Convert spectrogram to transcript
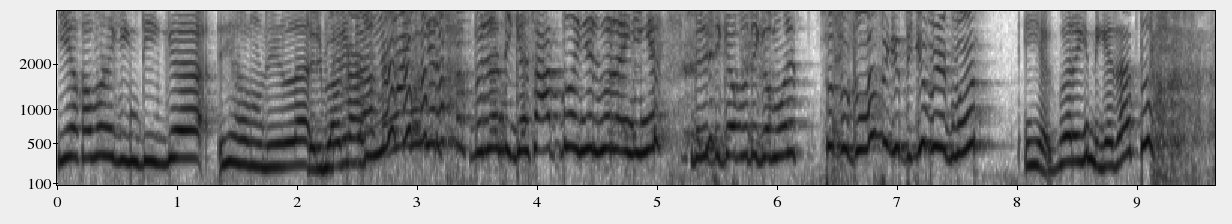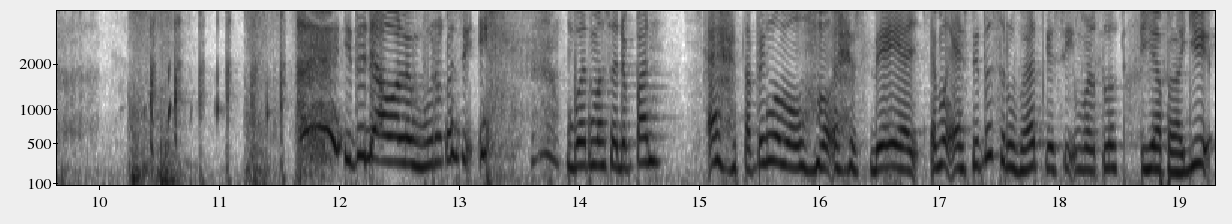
iya kamu ranking 3 ya alhamdulillah. Dari belakang. anjir beneran 31 anjir gue rankingnya. Dari 33 murid. Satu kelas tiga-tiga banyak banget. Iya gue ranking 31 itu udah awal yang buruk kan sih. Buat masa depan. Eh tapi ngomong-ngomong SD ya emang SD tuh seru banget gak sih menurut lu? Iya apalagi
